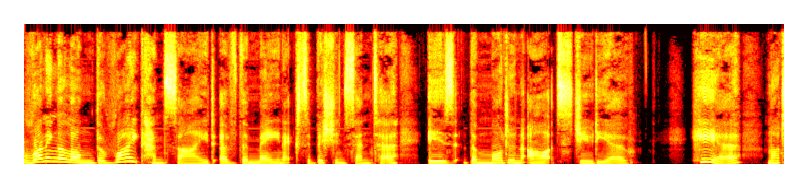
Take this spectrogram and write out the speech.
Running along the right-hand side of the main exhibition centre is the Modern Art Studio. Here, not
